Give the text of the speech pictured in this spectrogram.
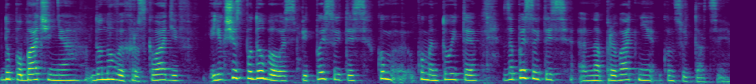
До побачення, до нових розкладів. Якщо сподобалось, підписуйтесь, ком- коментуйте, записуйтесь на приватні консультації.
